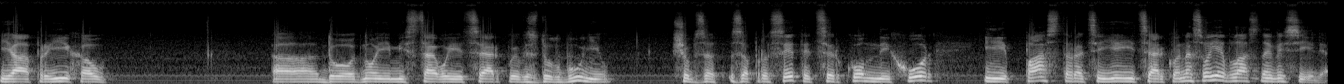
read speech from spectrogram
Я приїхав до одної місцевої церкви в Здолбунів, щоб запросити церковний хор і пастора цієї церкви на своє власне весілля.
